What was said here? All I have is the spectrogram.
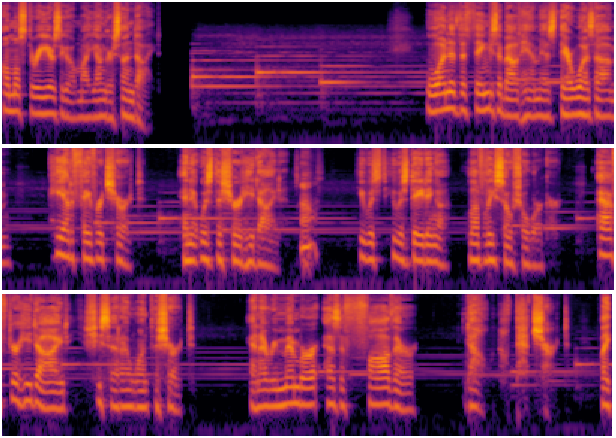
almost three years ago, my younger son died. One of the things about him is there was, um, he had a favorite shirt, and it was the shirt he died in. Oh. He was he was dating a lovely social worker. After he died, she said, "I want the shirt." And I remember as a father, no, not that shirt. Like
